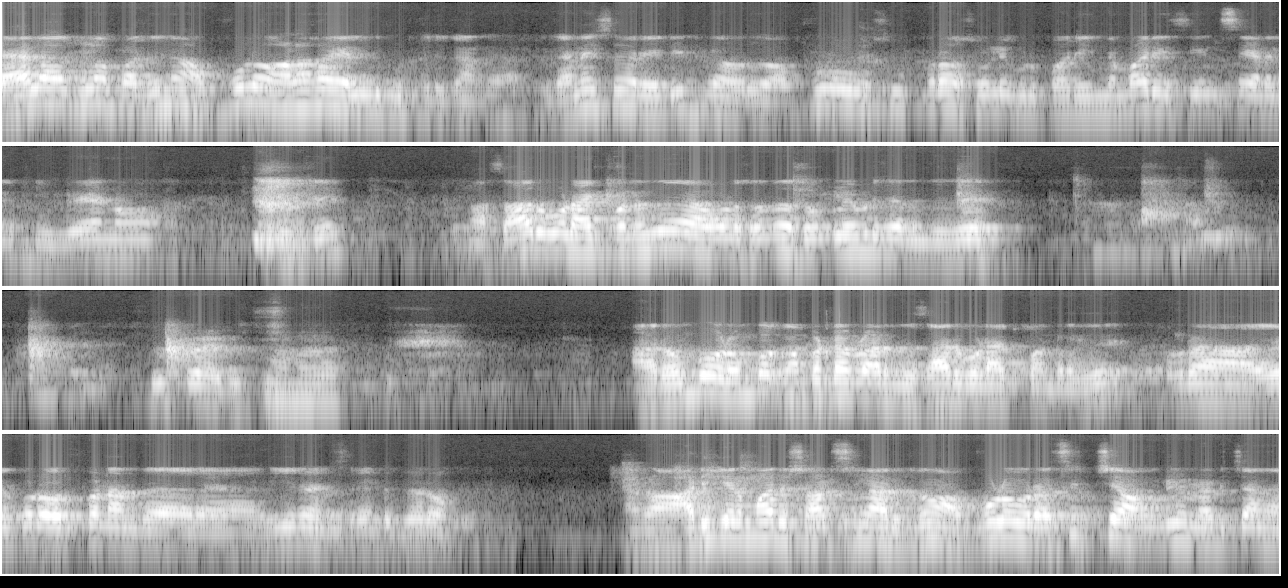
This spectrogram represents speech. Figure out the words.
டயலாக்லாம் பார்த்தீங்கன்னா அவ்வளோ அழகாக எழுதி கொடுத்துருக்காங்க. கணேஷ் சார் எடிட்டர் அவர் அவ்வளோ சூப்பராக சொல்லி கொடுப்பாரு. இந்த மாதிரி சீன்ஸ் எனக்கு இப்படி வேணும் அப்படின்ட்டு நான் சார் கூட ஆக்ட் பண்ணது அவ்வளோ சந்தோஷம். உங்களுக்கு எப்படி சார் இருந்தது? சூப்பராக இருந்துச்சு. ரொம்ப ரொம்ப கம்ஃபர்டபுளாக இருந்தது சார் கூட ஆக்ட் பண்ணுறது அப்புறம் என் கூட ஒர்க் பண்ண அந்த ஹீரோயின்ஸ் ரெண்டு பேரும். அடிக்கிற மாதிரி ஷார்ட்ஸ்லாம் இருக்கும். அவ்வளோ ரசித்து அவங்களும் நடித்தாங்க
